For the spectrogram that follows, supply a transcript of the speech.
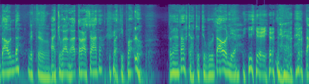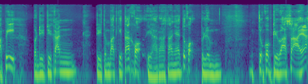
tahun dah. Betul. Ah, juga nggak terasa tuh tiba-tiba loh ternyata sudah 70 tahun ya. Iya, iya. Tapi pendidikan di tempat kita kok ya rasanya itu kok belum cukup dewasa ya.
